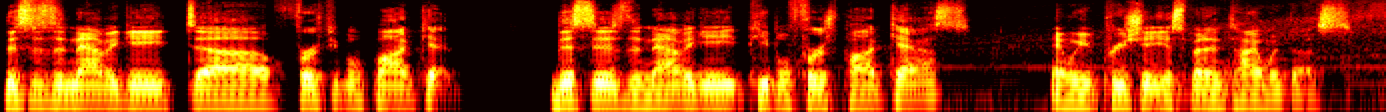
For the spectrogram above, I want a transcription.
this is the Navigate uh, First People podcast. This is the Navigate People First podcast. And we appreciate you spending time with us.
